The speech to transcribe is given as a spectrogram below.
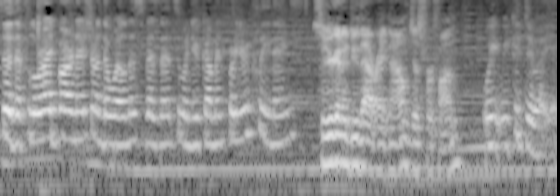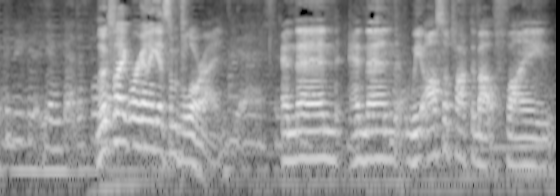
So the fluoride varnish on the wellness visits when you come in for your cleanings. So you're gonna do that right now, just for fun? We, we could do it. Yeah, could we? Yeah, we got the fluoride. Looks like we're gonna get some fluoride. Yeah. And then and then we also talked about flying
